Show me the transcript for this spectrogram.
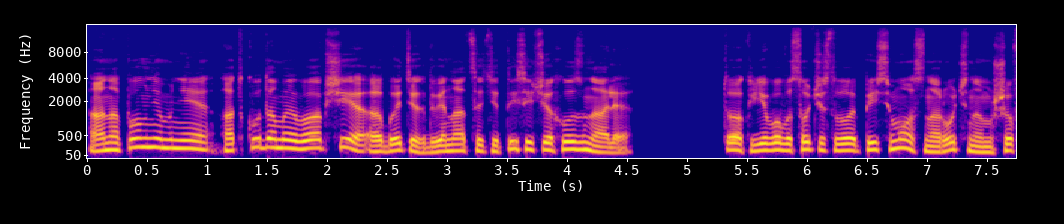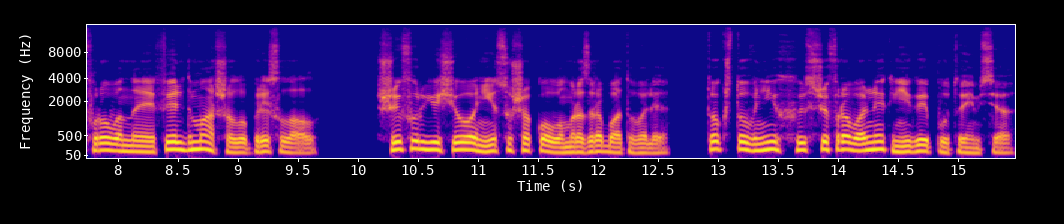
а напомни мне, откуда мы вообще об этих двенадцати тысячах узнали?» Так его высочество письмо с наручным шифрованное фельдмаршалу прислал. Шифр еще они с Ушаковым разрабатывали, так что в них с шифровальной книгой путаемся.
